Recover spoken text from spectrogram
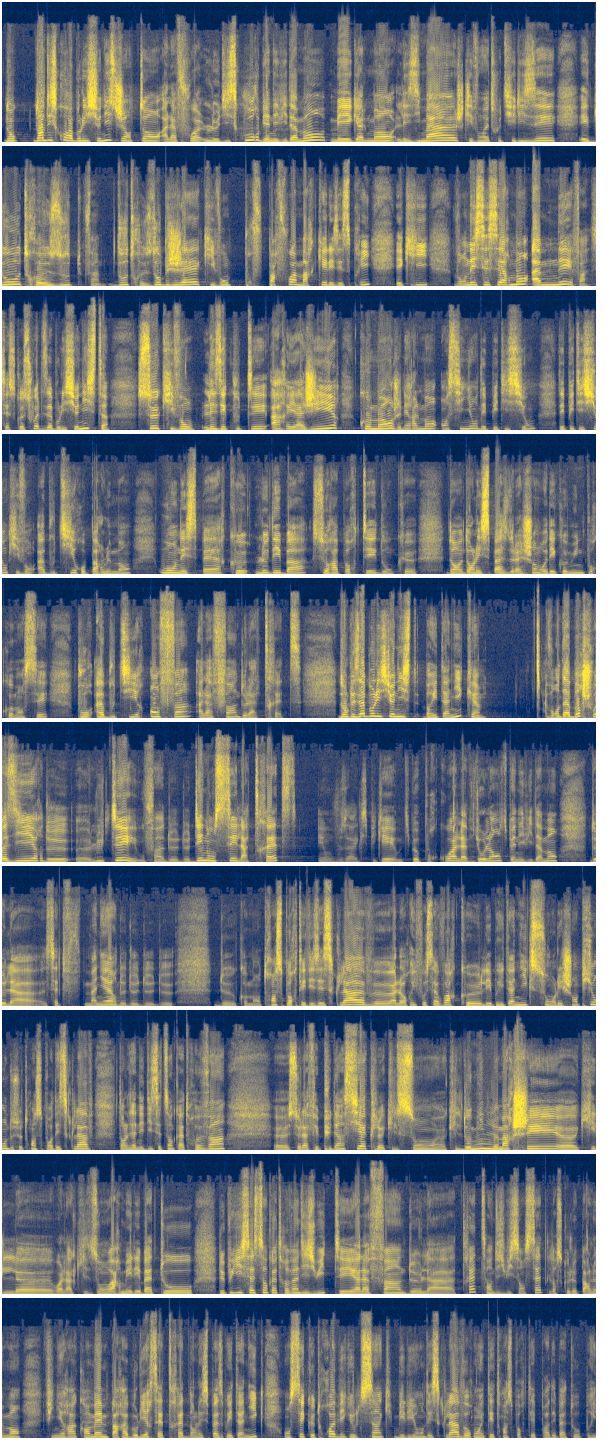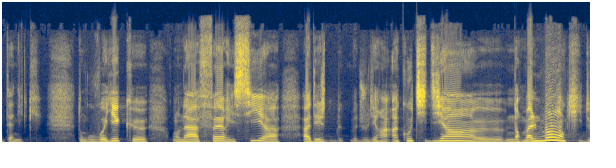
Donc, dans le discours abolitionniste, j'entends à la fois le discours, bien évidemment, mais également les images qui vont être utilisées et d'autres objets qui vont parfois marquer les esprits et qui vont nécessairement amener, enfin, c'est ce que souhaitent les abolitionnistes, ceux qui vont les écouter à réagir. Comment Généralement en signant des pétitions, des pétitions qui vont aboutir au Parlement, où on espère que le débat sera porté donc euh, dans l'espace de la Chambre des communes pour commencer pour aboutir enfin à la fin de la traite. Donc les abolitionnistes britanniques vont d'abord choisir de euh, lutter, enfin de, de dénoncer la traite et on vous a expliqué un petit peu pourquoi la violence, bien évidemment, de la, cette manière de, comment transporter des esclaves. Alors, il faut savoir que les Britanniques sont les champions de ce transport d'esclaves dans les années 1780. Euh, cela fait plus d'un siècle qu'ils sont, euh, qu'ils dominent le marché, euh, qu'ils voilà, qu'ils ont armé les bateaux depuis 1798 et à la fin de la traite en 1807, lorsque le Parlement finira quand même par abolir cette traite dans l'espace britannique, on sait que trois 3,5 millions d'esclaves auront été transportés par des bateaux britanniques. Donc vous voyez que on a affaire ici à, un, quotidien euh, normalement qui,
